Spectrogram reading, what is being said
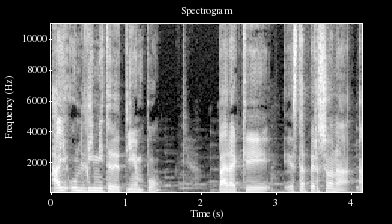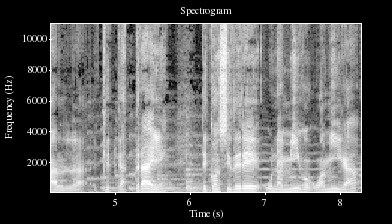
hay un límite de tiempo para que esta persona al que te atrae te considere un amigo o amiga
